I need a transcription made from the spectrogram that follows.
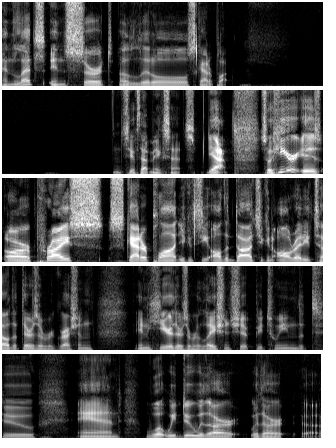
And let's insert a little scatter plot. And see if that makes sense. Yeah. So here is our price scatter plot. You can see all the dots. You can already tell that there's a regression in here. There's a relationship between the two. And what we do with our with our uh,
